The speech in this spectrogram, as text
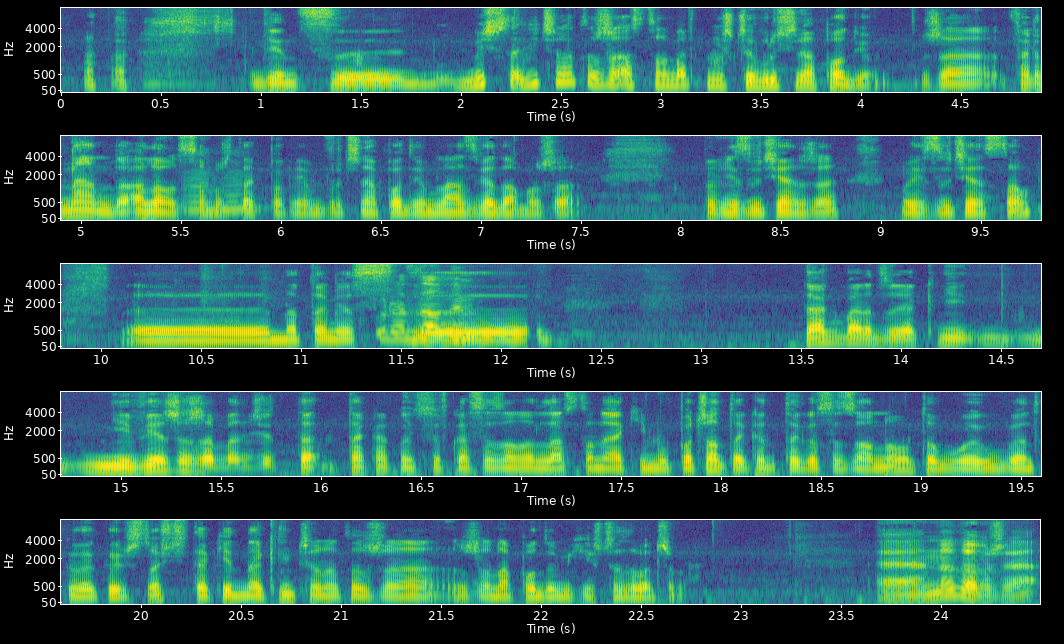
Więc y, myślę, liczę na to, że Aston Martin jeszcze wróci na podium, że Fernando Alonso, może mhm. tak powiem, wróci na podium. Lance wiadomo, że pewnie zwycięży, bo jest zwycięzcą. Y, natomiast... Urodzonym. Y, tak bardzo, jak nie, nie wierzę, że będzie ta, taka końcówka sezonu dla Astona, jaki był początek tego sezonu, to były wyjątkowe okoliczności, tak jednak liczę na to, że, że na podium ich jeszcze zobaczymy. E, no dobrze,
